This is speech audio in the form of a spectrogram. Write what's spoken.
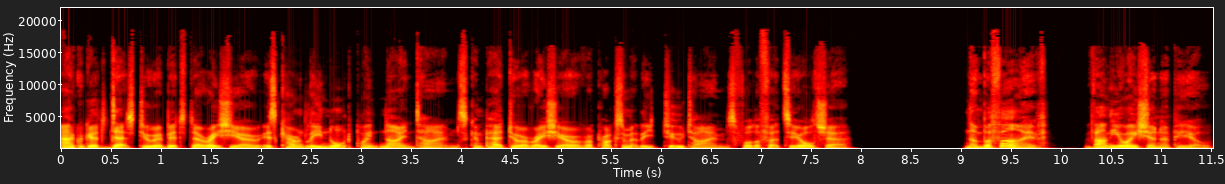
aggregate debt to EBITDA ratio is currently 0.9 times compared to a ratio of approximately 2 times for the FTSE All Share. Number 5. Valuation Appeal.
